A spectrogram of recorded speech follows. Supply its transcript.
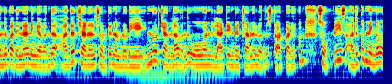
வந்து பார்த்திங்கன்னா நீங்கள் வந்து அதர் சேனல் சொல்லிட்டு நம்மளுடைய இன்னொரு சேனலாக வந்து ஓவான் லேட்டின்ற சேனல் வந்து ஸ்டார்ட் பண்ணியிருக்கோம் ஸோ ப்ளீஸ் அதுக்கும் நீங்கள்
